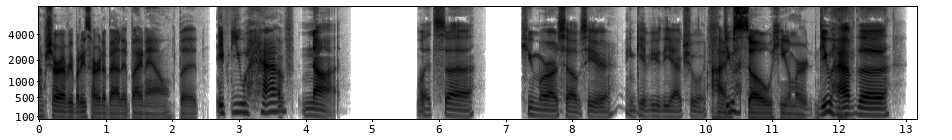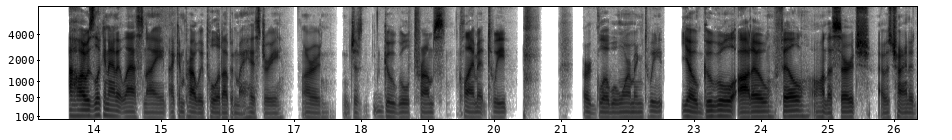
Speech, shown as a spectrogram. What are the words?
I'm sure everybody's heard about it by now, but if you have not, let's uh humor ourselves here and give you the actual. I'm do you ha- so humored. do you have the? Oh, I was looking at it last night. I can probably pull it up in my history or just Google Trump's climate tweet or global warming tweet. Yo, Google auto fill on the search. I was trying to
